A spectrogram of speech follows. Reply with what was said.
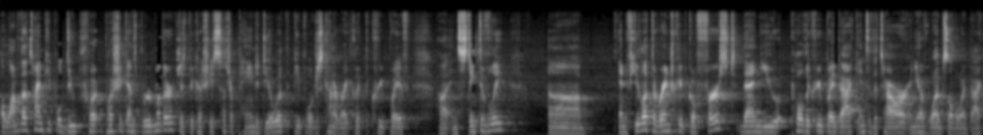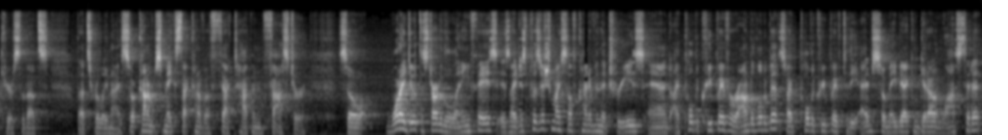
a lot of the time people do push against Broodmother just because she's such a pain to deal with. People just kind of right-click the creep wave uh, instinctively. Uh, and if you let the range creep go first, then you pull the creep wave back into the tower and you have webs all the way back here. So that's that's really nice. So it kind of just makes that kind of effect happen faster. So what I do at the start of the laning phase is I just position myself kind of in the trees and I pull the creep wave around a little bit. So I pull the creep wave to the edge so maybe I can get out and last hit it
